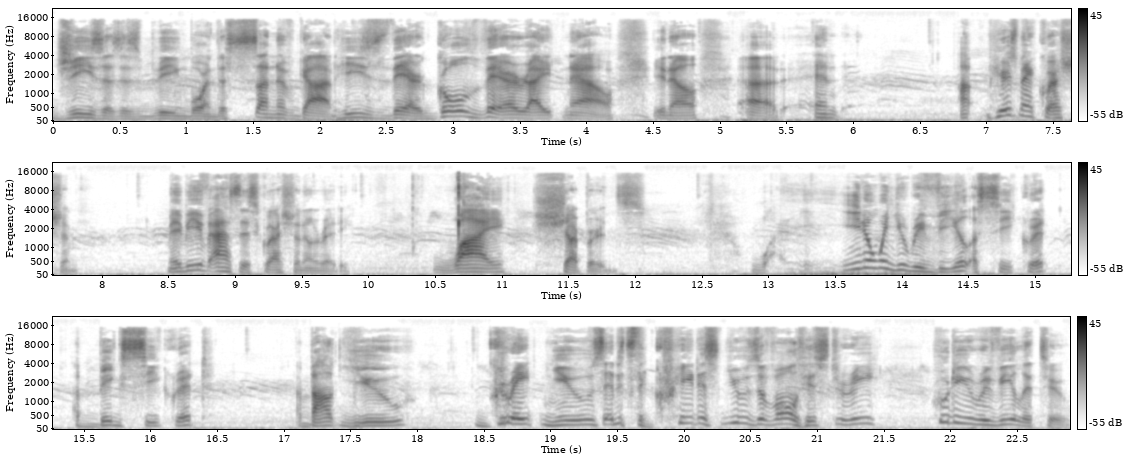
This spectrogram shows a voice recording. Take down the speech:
Jesus is being born, the Son of God. He's there. Go there right now, you know. Uh, and uh, here's my question. Maybe you've asked this question already. Why shepherds? Why? You know, when you reveal a secret, a big secret about you, great news, and it's the greatest news of all history, who do you reveal it to?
